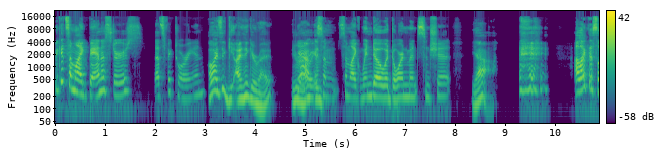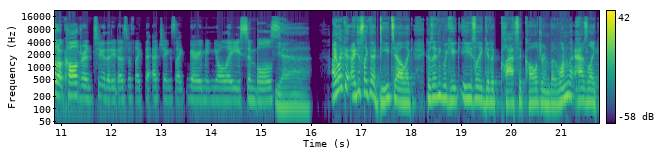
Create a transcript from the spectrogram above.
We get some like banisters. That's Victorian. oh, I think I think you're right. You're yeah, right. we get And- some some like window adornments and shit. yeah. I like this little cauldron too that he does with like the etchings, like very Mignola-y symbols. Yeah. I like it. I just like that detail, like because I think we could easily get a classic cauldron, but one that has like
